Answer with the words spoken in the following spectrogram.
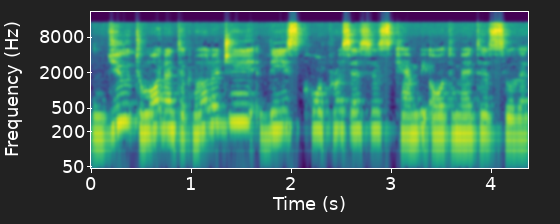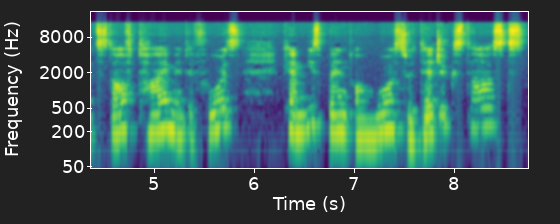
Due to modern technology, these core processes can be automated so that staff time and efforts can be spent on more strategic tasks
